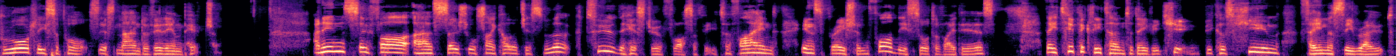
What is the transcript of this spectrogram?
broadly supports this Mandevillian picture. And insofar as social psychologists look to the history of philosophy to find inspiration for these sort of ideas, they typically turn to David Hume, because Hume famously wrote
